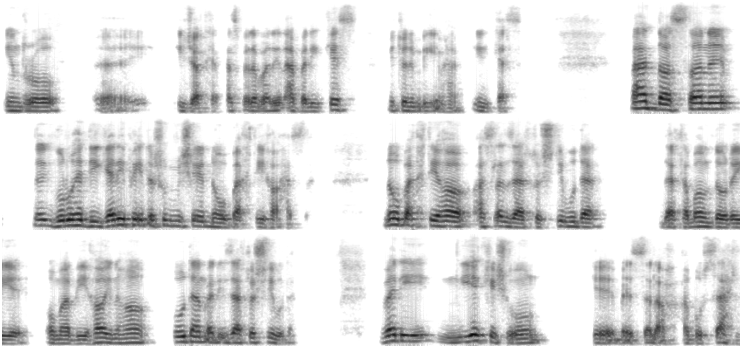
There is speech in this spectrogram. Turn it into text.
این رو ایجاد کرد. پس بنابراین اولین کس می‌تونیم بگیم هم این کس. بعد داستان گروه دیگری پیداشون میشه نوبختی ها هستن. نوبختی ها اصلا زرتشتی بودن. در تمام دوره اموی ها اینها بودن ولی زرتشتی بودن. ولی یکیشون که به اصطلاح ابو سهل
